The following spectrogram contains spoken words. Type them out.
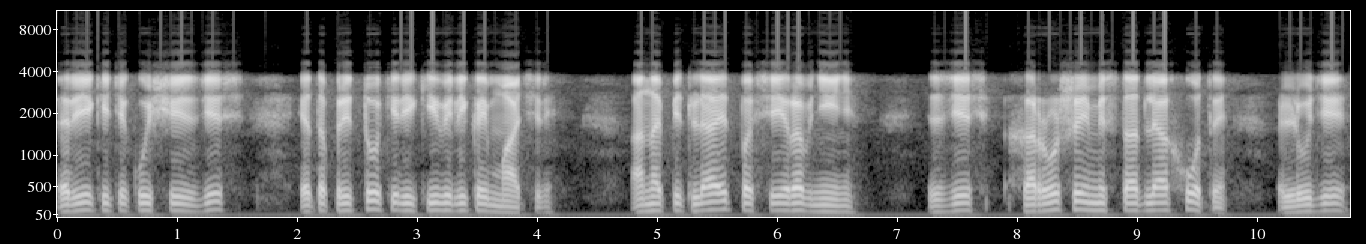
Реки, текущие здесь, это притоки реки Великой Матери. Она петляет по всей равнине. Здесь хорошие места для охоты. Люди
